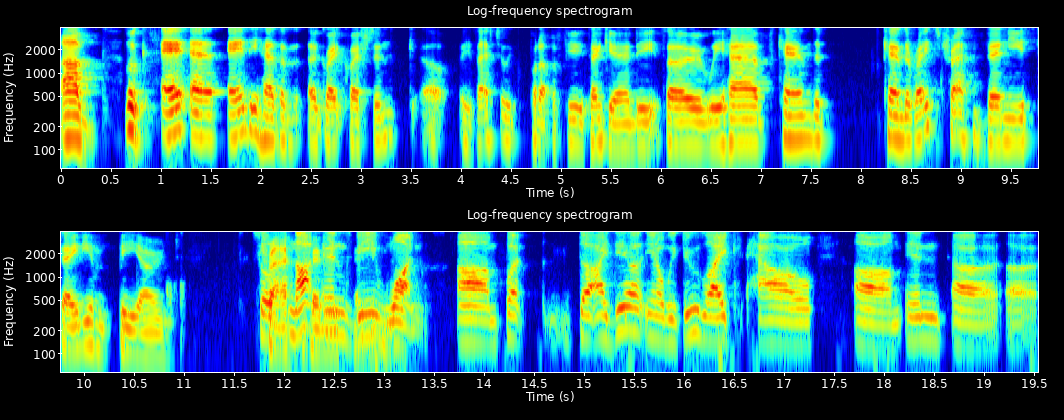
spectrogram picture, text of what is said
um, Look, a- Andy has a, a great question. Uh, he's actually put up a few. Thank you, Andy. So we have can the can the racetrack venue stadium be owned? So Track not in V one, um, but the idea, you know, we do like how um, in uh, uh,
